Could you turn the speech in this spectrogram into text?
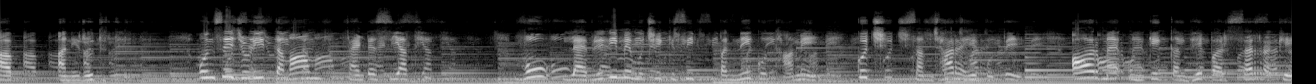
अब अनिरुद्ध थे। उनसे जुड़ी तमाम फैंटेसिया थी। वो लाइब्रेरी में मुझे किसी पन्ने को थामे, कुछ समझा रहे होते, और मैं उनके कंधे पर सर रखे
